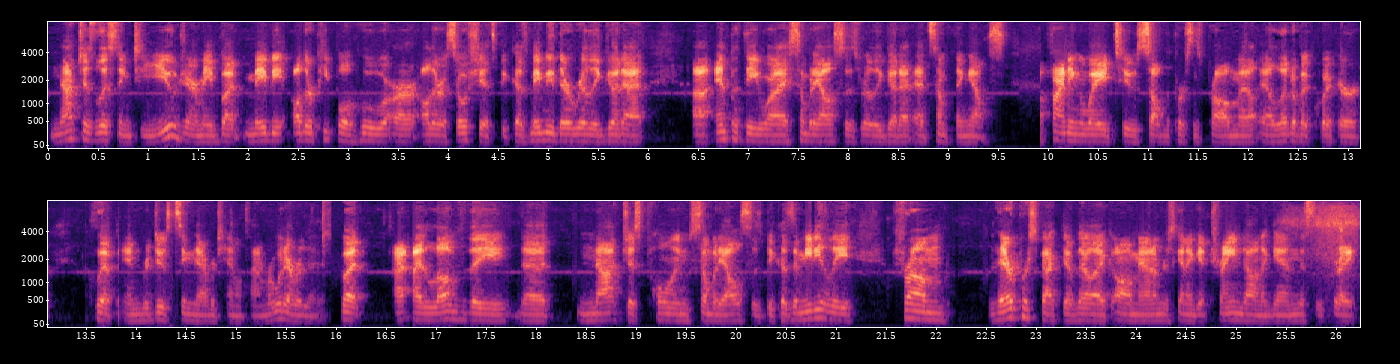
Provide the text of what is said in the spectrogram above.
not just listening to you, Jeremy, but maybe other people who are other associates because maybe they're really good at uh, empathy, while somebody else is really good at, at something else. Finding a way to solve the person's problem at a, a little bit quicker clip and reducing the average handle time or whatever that is. But I, I love the the not just pulling somebody else's because immediately from their perspective they're like oh man i'm just going to get trained on again. This is great.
